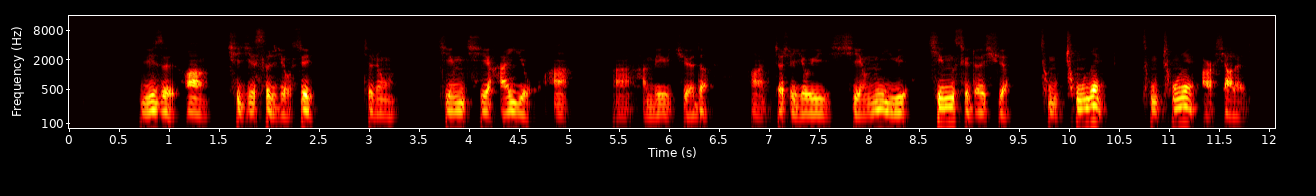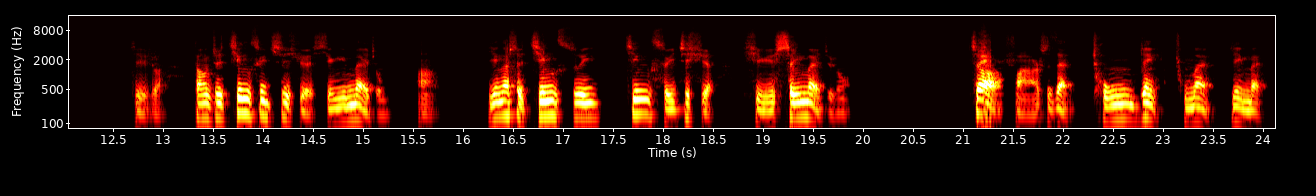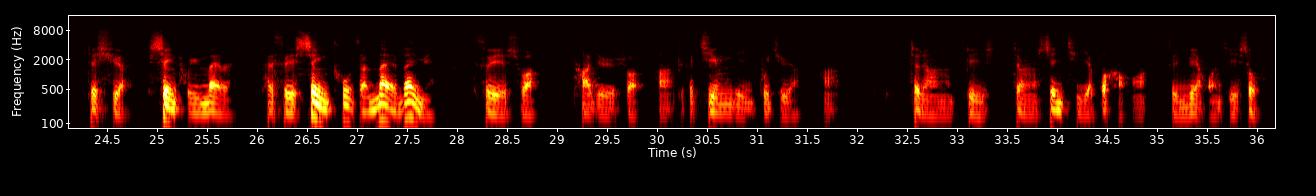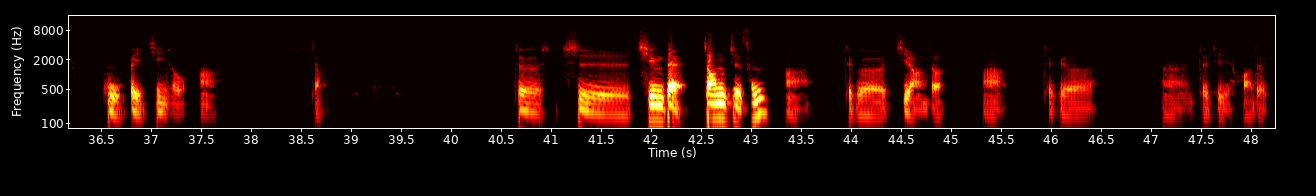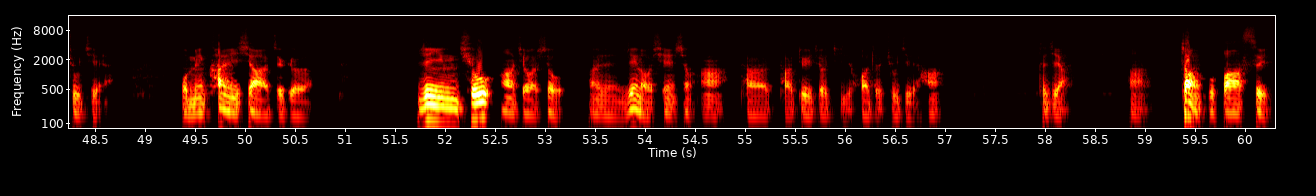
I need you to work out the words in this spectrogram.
女子啊，七七四十九岁，这种经期还有啊啊，还没有觉得。啊，这是由于行于精髓的血从冲任从冲任而下来的，所以说，当知精髓之血行于脉中啊，应该是精髓精髓之血行于深脉之中，这儿反而是在冲任冲脉任脉，这血渗透于脉外，它所以渗透在脉外面，所以说他就是说啊，这个精力不绝啊，这样对这样身体也不好啊。所以面黄肌瘦，骨背筋柔啊，这样。这是清代张志聪啊这个讲的啊这个嗯这几句话的注解。我们看一下这个任应秋啊教授。嗯，任老先生啊，他他对这几句话的注解哈，他讲啊，丈夫八岁，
